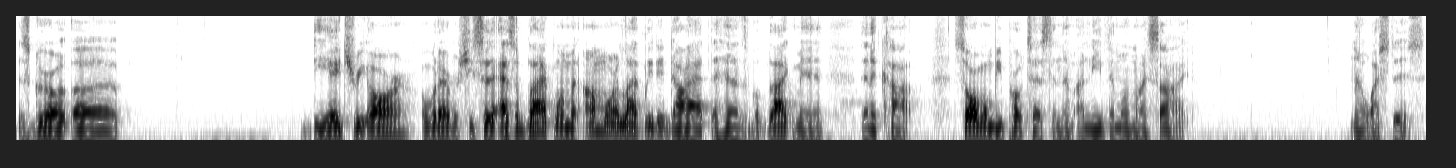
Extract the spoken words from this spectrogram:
This girl, uh, D R or whatever, she said, As a black woman, I'm more likely to die at the hands of a black man than a cop. So I won't be protesting them. I need them on my side. Now, watch this.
